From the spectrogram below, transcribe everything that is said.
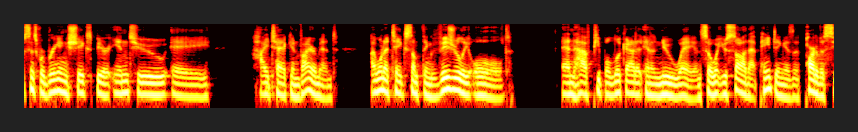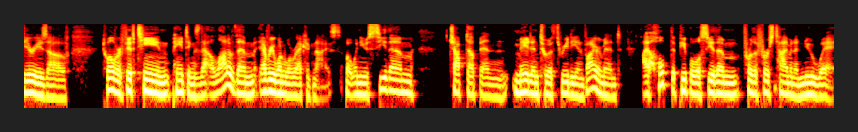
since we're bringing Shakespeare into a high tech environment, I want to take something visually old and have people look at it in a new way. And so what you saw that painting is a part of a series of 12 or 15 paintings that a lot of them everyone will recognize. But when you see them chopped up and made into a 3D environment, I hope that people will see them for the first time in a new way.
